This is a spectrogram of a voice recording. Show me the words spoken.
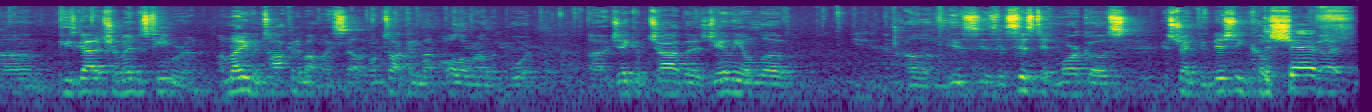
Um, he's got a tremendous team around him. I'm not even talking about myself. I'm talking about all around the board. Uh, Jacob Chavez, Jalen Love, um, his, his assistant Marcos, his strength and conditioning coach. The chef, Cut,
